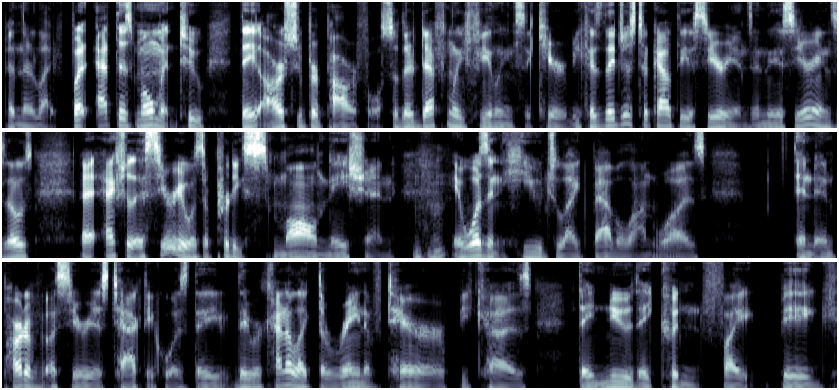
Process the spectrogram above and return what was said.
been their life. But at this moment too, they are super powerful. So they're definitely feeling secure because they just took out the Assyrians. And the Assyrians, those actually Assyria was a pretty small nation. Mm-hmm. It wasn't huge like Babylon was. And and part of Assyria's tactic was they they were kind of like the reign of terror because they knew they couldn't fight big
